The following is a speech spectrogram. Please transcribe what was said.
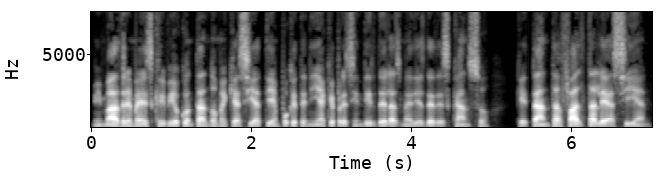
Mi madre me escribió contándome que hacía tiempo que tenía que prescindir de las medias de descanso que tanta falta le hacían,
